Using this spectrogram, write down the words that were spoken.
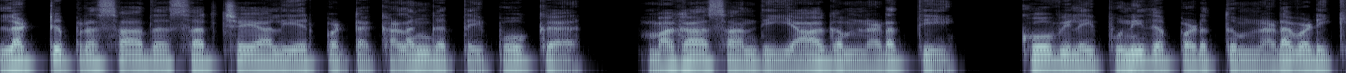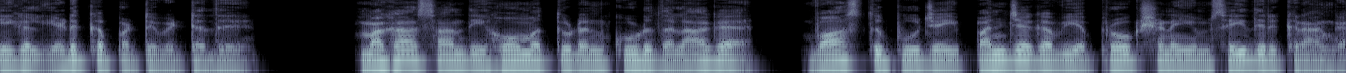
லட்டு பிரசாத சர்ச்சையால் ஏற்பட்ட களங்கத்தை போக்க மகாசாந்தி யாகம் நடத்தி கோவிலை புனிதப்படுத்தும் நடவடிக்கைகள் எடுக்கப்பட்டுவிட்டது. மகாசாந்தி ஹோமத்துடன் கூடுதலாக வாஸ்து பூஜை பஞ்சகவ்ய புரோக்ஷனையும் செய்திருக்கிறாங்க.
